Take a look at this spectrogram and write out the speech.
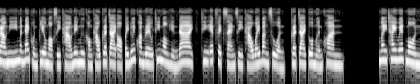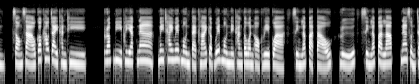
คราวนี้มันได้ผลเปลี่ยวหมอกสีขาวในมือของเขากระจายออกไปด้วยความเร็วที่มองเห็นได้ ทิ้งเอฟเฟกต์แสงสีขาวไว้บางส่วน กระจายตัวเหมือนควัน ไม่ใช่เวทมนต์สองสาวก็เข้าใจทันทีร็อบบี้พยักหน้า ไม่ใช่เวทมนต์แต่คล้ายกับเวทมนต์ในทางตะวันออกเรียกว่า ศิลปะเต๋าหรือศิลปะลับ น่าสนใจ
